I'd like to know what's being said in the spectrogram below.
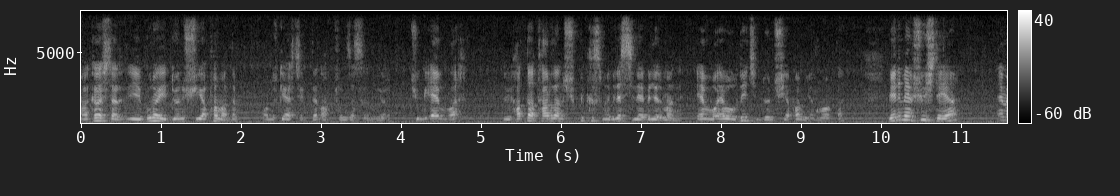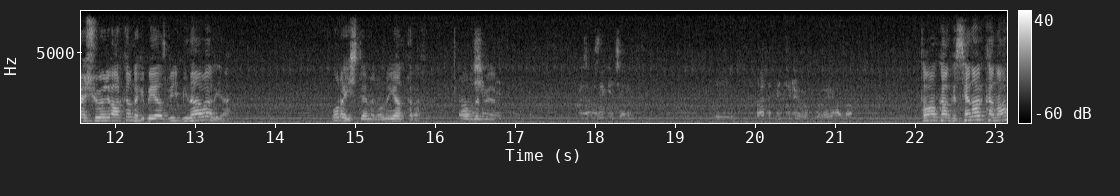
Arkadaşlar e, burayı dönüşü yapamadım. Onu gerçekten affınıza sığınıyorum. Çünkü ev var. E, Hatta tarlanın şu bir kısmını bile silebilirim hani. Ev ev olduğu için dönüş yapamıyorum orada. Benim ev şu işte ya. Hemen şöyle arkamdaki beyaz bir bina var ya. Orası işte hemen onun yan tarafı. Yani Orada bir Gözümüze geçelim. Ee, ben de bitiriyorum burayı hemen. Tamam kanka sen arkana al.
